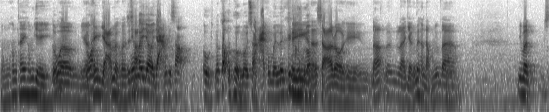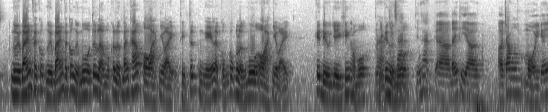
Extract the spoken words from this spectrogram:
Không, không thấy không gì. Đúng đúng, không? không? giờ Đúng thấy giảm rồi nhưng sợ. bây giờ giảm thì sao ui nó cộng hưởng nỗi sợ hãi của mình lên kinh khi người ta sợ rồi thì đó là dẫn tới hành động chúng ta. Nhưng mà người bán phải có người bán phải có người mua tức là một cái lượng bán tháo ồ ạt như vậy thì tức nghĩa là cũng có cái lượng mua ồ ạt như vậy. Cái điều gì khiến họ mua? À, những cái người xác, mua. chính xác. Ờ, đấy thì ờ, ở trong mỗi cái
